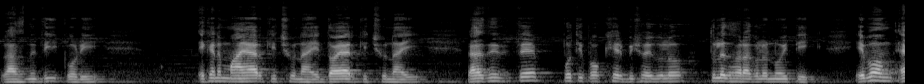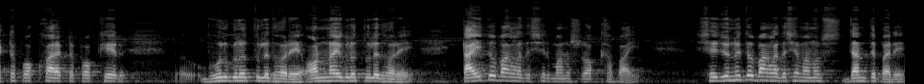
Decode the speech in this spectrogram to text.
রাজনীতি করি। এখানে মায়ার কিছু নাই, দয়ার কিছু নাই। রাজনীতিতে প্রতিপক্ষের বিষয়গুলো তুলে ধরাগুলো নৈতিক। এবং একটা পক্ষ আর একটা পক্ষের ভুলগুলো তুলে ধরে, অন্যায়গুলো তুলে ধরে, তাই তো বাংলাদেশের মানুষ রক্ষা পায়। সেই জন্যই তো বাংলাদেশের মানুষ জানতে পারে,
